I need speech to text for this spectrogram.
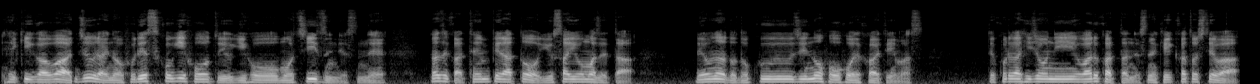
壁画は従来のフレスコ技法という技法を用いずにですね、なぜかテンペラと油彩を混ぜたレオナルド独自の方法で書かれています。で、これが非常に悪かったんですね。結果としては、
